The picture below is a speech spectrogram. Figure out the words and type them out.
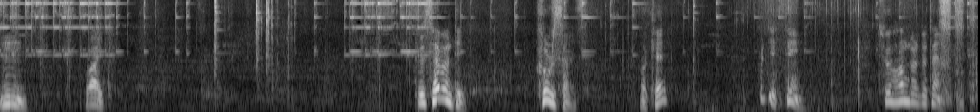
Mm, right. 270, full size. Okay? Pretty thin. 210.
